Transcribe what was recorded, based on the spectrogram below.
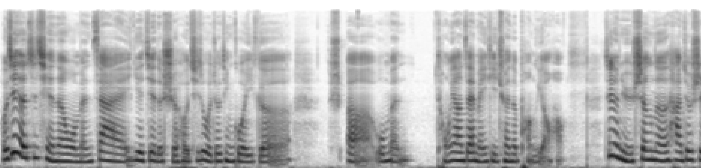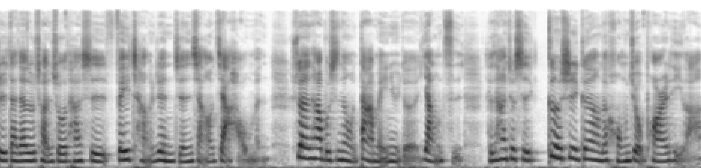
我记得之前呢，我们在业界的时候，其实我就听过一个，呃，我们同样在媒体圈的朋友哈，这个女生呢，她就是大家都传说她是非常认真想要嫁豪门。虽然她不是那种大美女的样子，可是她就是各式各样的红酒 party 啦，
